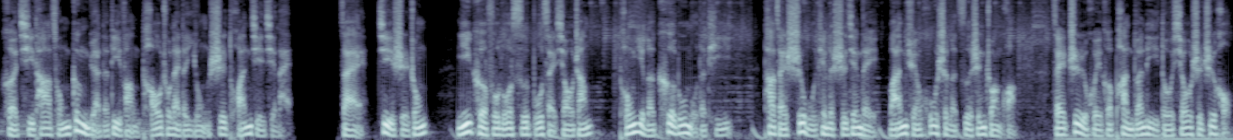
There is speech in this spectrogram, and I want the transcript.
和其他从更远的地方逃出来的勇士团结起来。在记事中，尼克弗罗斯不再嚣张，同意了克鲁姆的提议。他在十五天的时间内完全忽视了自身状况，在智慧和判断力都消失之后，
